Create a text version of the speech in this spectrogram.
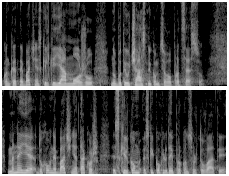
конкретне бачення, скільки я можу ну, бути учасником цього процесу. У мене є духовне бачення також, скільком, скількох людей проконсультувати,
